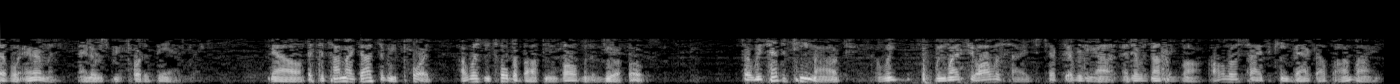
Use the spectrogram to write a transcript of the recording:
several airmen, and it was reported then. Now, at the time I got the report, I wasn't told about the involvement of UFOs. So we sent a team out, and we, we went through all the sites, checked everything out, and there was nothing wrong. All those sites came back up online,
